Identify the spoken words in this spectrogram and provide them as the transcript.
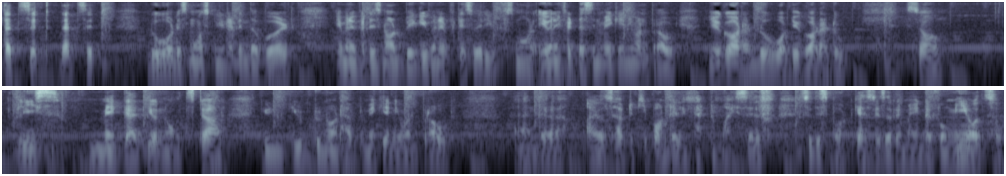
that's it. That's it. Do what is most needed in the world. Even if it is not big even if it is very small even if it doesn't make anyone proud you gotta do what you gotta do. So please make that your north star. You, you do not have to make anyone proud. And uh, i also have to keep on telling that to myself. So this podcast is a reminder for me also.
